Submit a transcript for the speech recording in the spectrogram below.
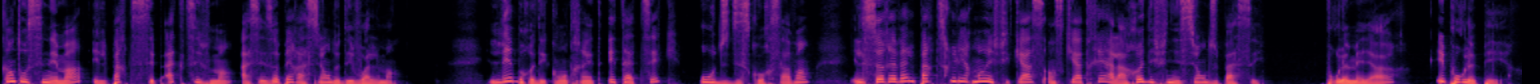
Quant au cinéma, il participe activement à ces opérations de dévoilement. Libre des contraintes étatiques ou du discours savant, il se révèle particulièrement efficace en ce qui a trait à la redéfinition du passé, pour le meilleur et pour le pire.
